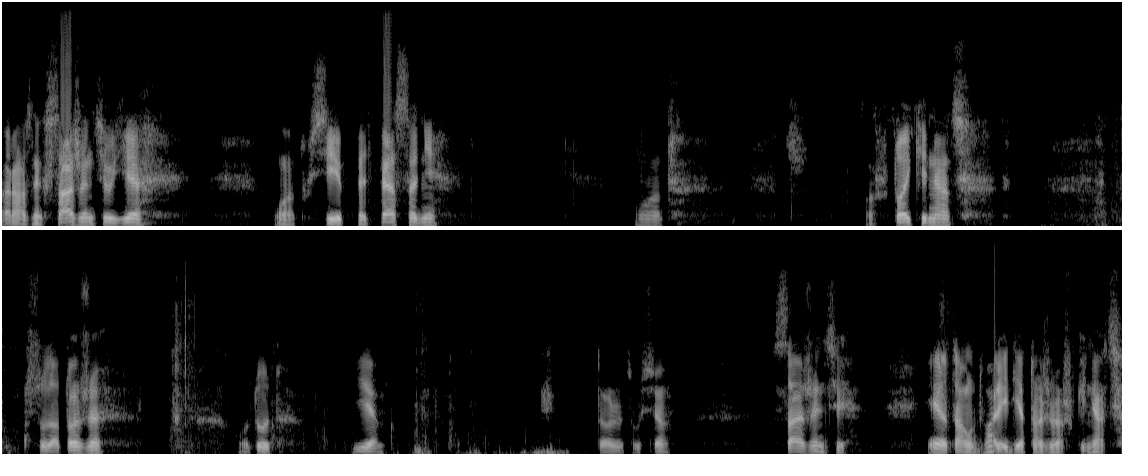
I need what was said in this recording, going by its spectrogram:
різних саджанців є. От, всі підписані. От. Ось той кінець. Сюди теж отут є. Теж тут все саджанці. І там два ліді теж аж в кінець.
